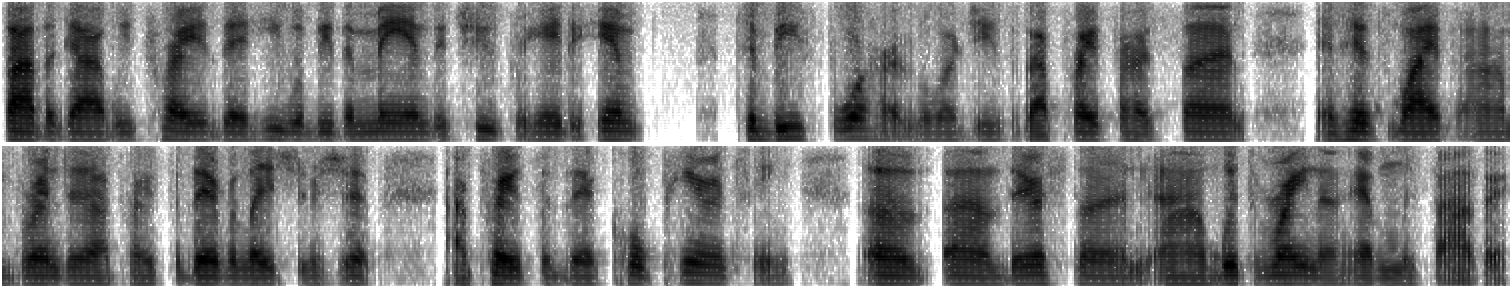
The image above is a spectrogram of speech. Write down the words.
Father God, we pray that he will be the man that you created him to be for her, Lord Jesus. I pray for her son and his wife, um, Brenda. I pray for their relationship. I pray for their co parenting of um, their son um, with Raina, Heavenly Father.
